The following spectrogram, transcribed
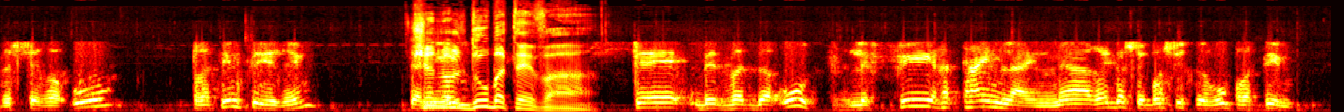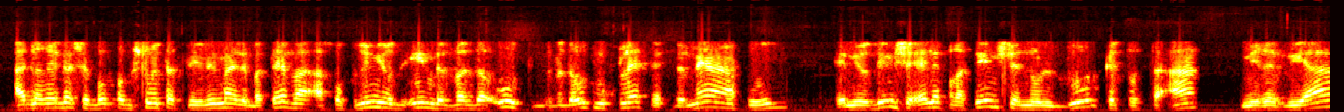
זה שראו פרטים צעירים. שנולדו בטבע. שבוודאות, לפי הטיימליין, מהרגע שבו שחררו פרטים עד לרגע שבו פגשו את הצעירים האלה בטבע, החוקרים יודעים בוודאות, בוודאות מוחלטת, במאה אחוז, הם יודעים שאלה פרטים שנולדו כתוצאה מרבייה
